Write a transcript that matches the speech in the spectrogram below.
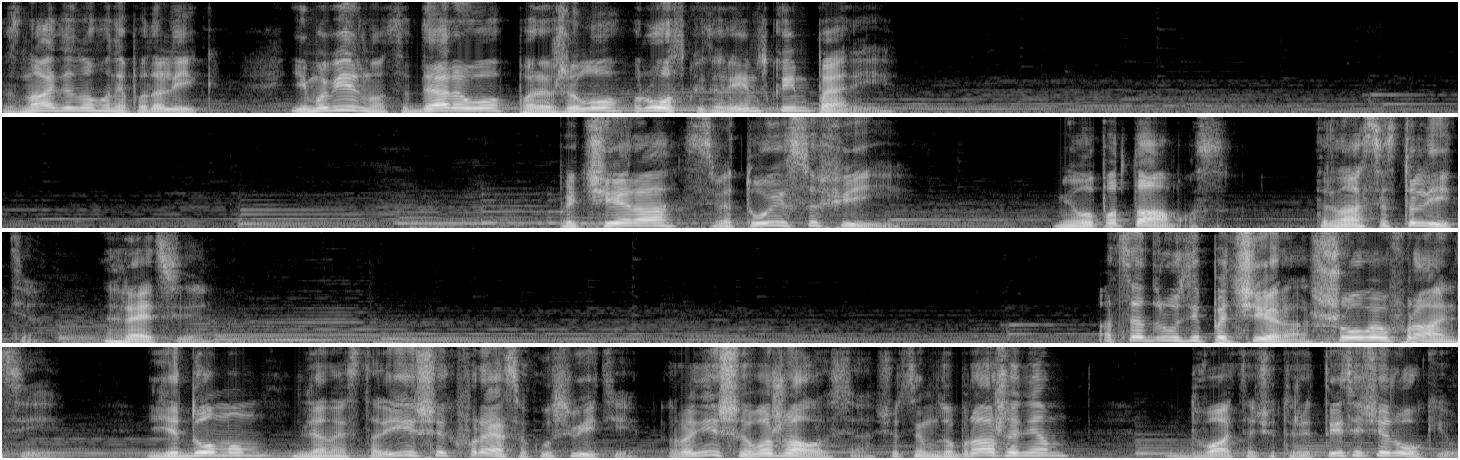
знайденого неподалік. Ймовірно, це дерево пережило розквіт Римської імперії. Печера Святої Софії. Мілопотамос. 13 століття. Греція. А це, друзі, печера Шове у Франції. Є домом для найстаріших фресок у світі. Раніше вважалося, що цим зображенням 24 тисячі років.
